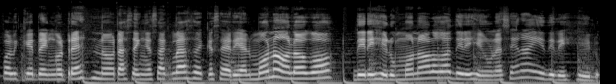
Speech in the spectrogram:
porque tengo tres notas en esa clase que sería el monólogo, dirigir un monólogo, dirigir una escena y dirigir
